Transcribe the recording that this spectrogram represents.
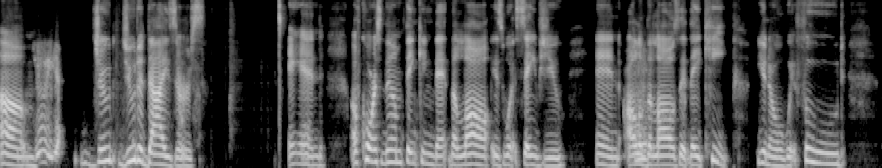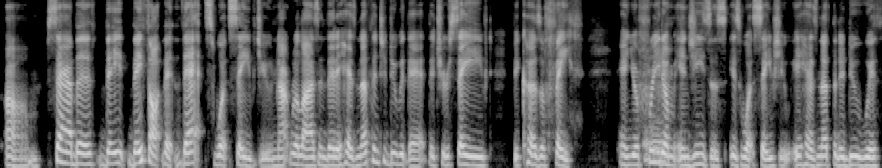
Um, Jude Judaizers, and of course, them thinking that the law is what saves you, and all mm-hmm. of the laws that they keep, you know, with food, um, Sabbath. They they thought that that's what saved you, not realizing that it has nothing to do with that. That you're saved because of faith, and your mm-hmm. freedom in Jesus is what saves you. It has nothing to do with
